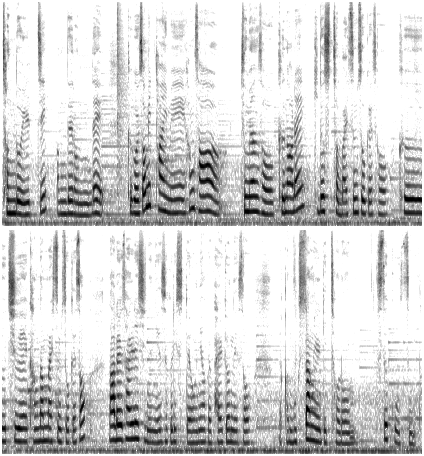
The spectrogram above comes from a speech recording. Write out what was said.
전도 일지 만들었는데 그걸 서밋 타임에 항상 두면서 그날의 기도 수첩 말씀 속에서 그 주의 강단 말씀 속에서 나를 살리시는 예수 그리스도의 언약을 발견해서 약간 묵상일기처럼 쓰고 있습니다.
